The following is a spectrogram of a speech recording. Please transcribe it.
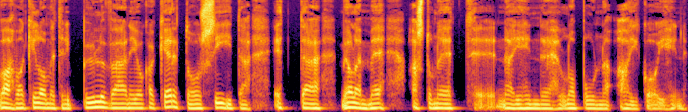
vahvan kilometripylvään, joka kertoo siitä, että me olemme astuneet näihin lopun aikoihin.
